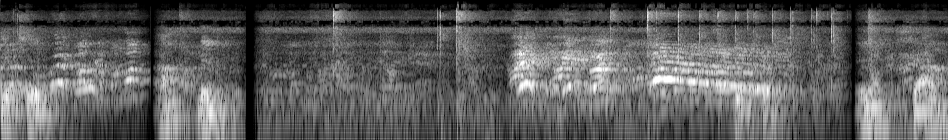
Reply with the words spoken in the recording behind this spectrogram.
Kiên Sùng. 8 1 Kiên Sùng. Đến 8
